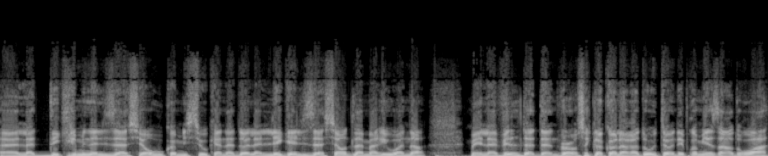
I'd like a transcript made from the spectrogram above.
la décriminalisation ou comme ici au Canada, la légalisation de la marijuana. Mais la ville de Denver, on sait que le Colorado était un des premiers endroits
